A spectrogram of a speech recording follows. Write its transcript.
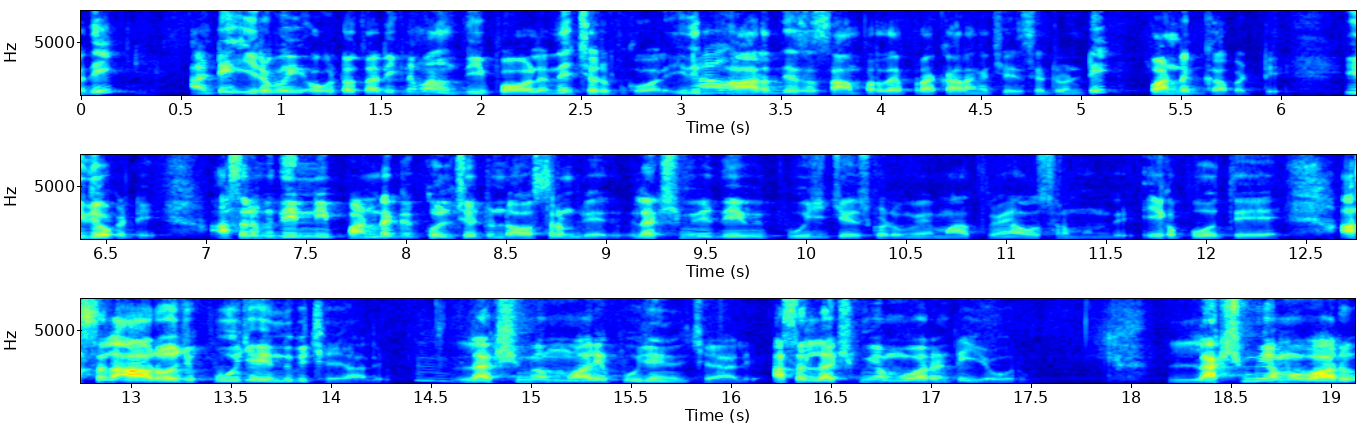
అది అంటే ఇరవై ఒకటో తారీఖున మనం దీపావళి అనేది జరుపుకోవాలి. ఇది భారతదేశ సాంప్రదాయ ప్రకారంగా చేసేటువంటి పండగ కాబట్టి. ఇది ఒకటి. అసలు దీన్ని పండగ కొలిచేటువంటి అవసరం లేదు. లక్ష్మీదేవి పూజ చేసుకోవడమే మాత్రమే అవసరం ఉంది. ఇకపోతే అసలు ఆ రోజు పూజ ఎందుకు చేయాలి? లక్ష్మీ అమ్మవారి పూజ ఎందుకు చేయాలి? అసలు లక్ష్మీ అమ్మవారు అంటే ఎవరు? లక్ష్మీ అమ్మవారు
